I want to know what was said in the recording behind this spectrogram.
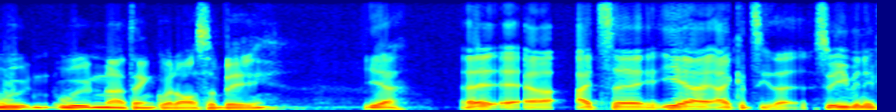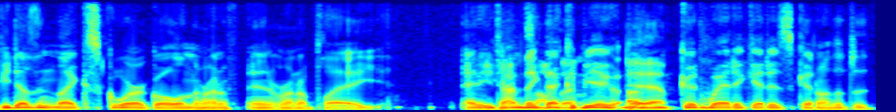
Wooten, Wooten, I think would also be. Yeah, I, I- I'd say yeah, I, could see that. So even if he doesn't like score a goal in the run of in a run of play, anytime, I think that could be a, a Yeah. good way to get his get onto the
